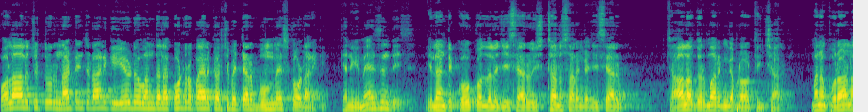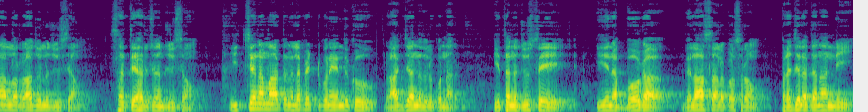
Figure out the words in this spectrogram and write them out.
పొలాలు చుట్టూరు నాటించడానికి ఏడు వందల కోట్ల రూపాయలు ఖర్చు పెట్టారు బొమ్మేసుకోవడానికి. కానీ ఇమాజిన్ దిస్ ఇలాంటి కోకొల్లలు చేశారు ఇష్టానుసారంగా చేశారు చాలా దుర్మార్గంగా ప్రవర్తించారు. మనం పురాణాల్లో రాజులను చూశాం సత్యహరిచంద్ర చూశాం. ఇచ్చిన మాట నిలబెట్టుకునేందుకు రాజ్యాన్ని వదులుకున్నారు. ఇతను చూస్తే ఈయన భోగ విలాసాల కోసం ప్రజల ధనాన్ని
